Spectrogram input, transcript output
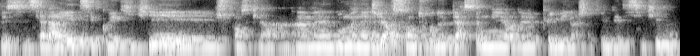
de, ses, salariés, de ses coéquipiers. Et je pense qu'un bon manager s'entoure de personnes meilleures que lui dans chacune des disciplines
